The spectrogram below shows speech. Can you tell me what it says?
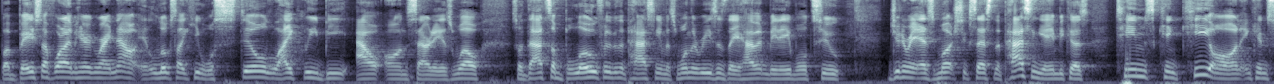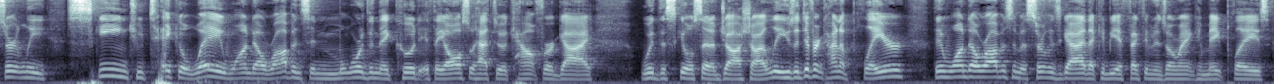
But based off what I'm hearing right now, it looks like he will still likely be out on Saturday as well. So that's a blow for them in the passing game. It's one of the reasons they haven't been able to generate as much success in the passing game because teams can key on and can certainly scheme to take away Wan'Dale Robinson more than they could if they also had to account for a guy with the skill set of Josh Ali, who's a different kind of player than Wan'Dale Robinson, but certainly is a guy that can be effective in his own right and can make plays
